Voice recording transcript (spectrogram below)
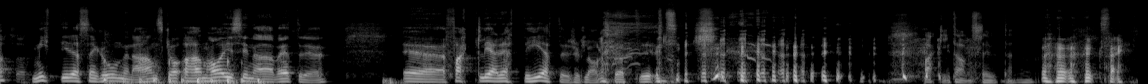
alltså. mitt i recensionerna. Han, ska, han har ju sina, vad heter det, eh, fackliga rättigheter såklart. Så att, Fackligt ansluten. Exakt.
